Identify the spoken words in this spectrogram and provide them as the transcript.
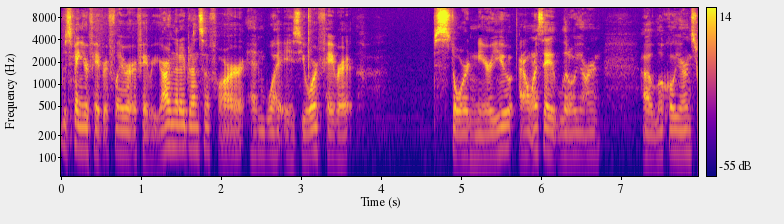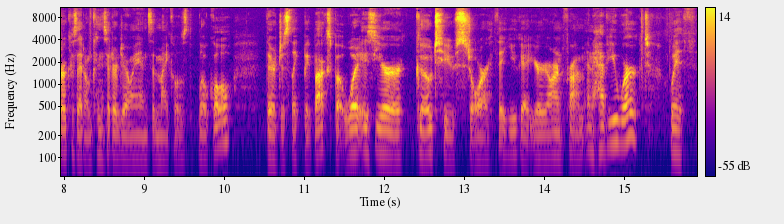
has been your favorite flavor or favorite yarn that I've done so far, and what is your favorite store near you. I don't want to say little yarn, uh, local yarn store because I don't consider Joann's and Michael's local. They're just like big bucks. But what is your go-to store that you get your yarn from? And have you worked with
